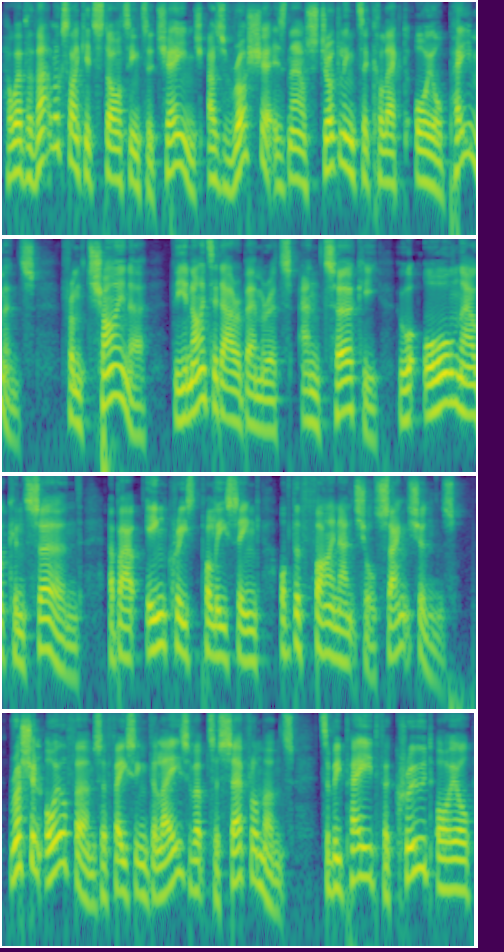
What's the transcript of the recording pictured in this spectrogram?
However, that looks like it's starting to change as Russia is now struggling to collect oil payments from China the United Arab Emirates, and Turkey, who are all now concerned about increased policing of the financial sanctions. Russian oil firms are facing delays of up to several months to be paid for crude oil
